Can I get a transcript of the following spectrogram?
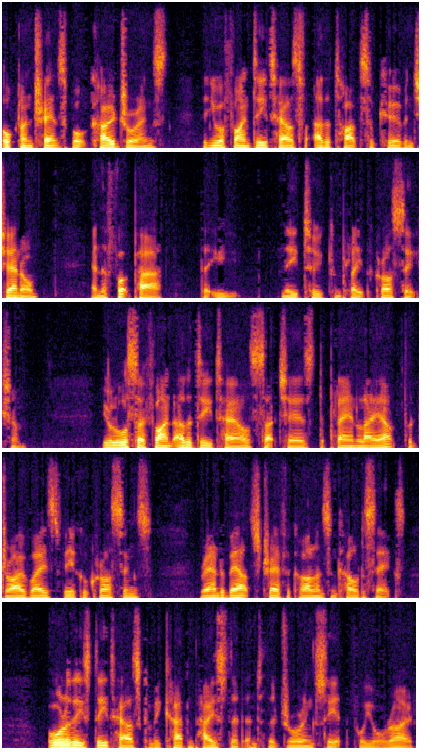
Auckland Transport Code drawings, then you will find details for other types of curb and channel and the footpath that you need to complete the cross section. You will also find other details such as the plan layout for driveways, vehicle crossings, roundabouts, traffic islands and cul-de-sacs. All of these details can be cut and pasted into the drawing set for your road.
